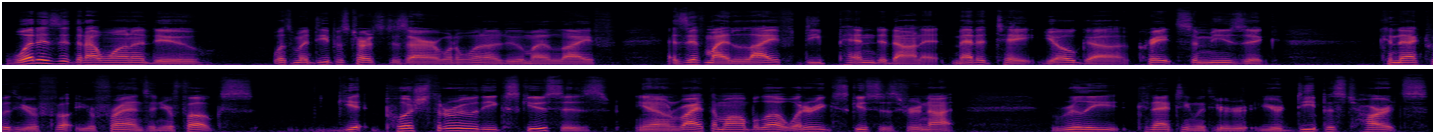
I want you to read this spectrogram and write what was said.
what is it that I want to do? What's my deepest heart's desire? What I want to do in my life? As if my life depended on it. Meditate, yoga, create some music, connect with your your friends and your folks. Get push through the excuses, you know, and write them all below. What are your excuses for not really connecting with your your deepest heart's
